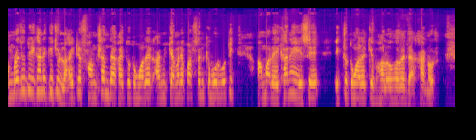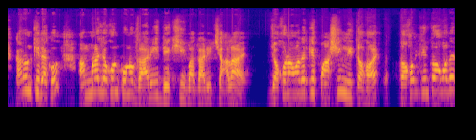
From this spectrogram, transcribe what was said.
আমরা যদি এখানে কিছু লাইটের ফাংশন দেখাই তো তোমাদের আমি ক্যামেরা পার্সনকে বলব ঠিক আমার এখানে এসে একটু তোমাদেরকে ভালোভাবে দেখানোর। কারণ কি দেখো আমরা যখন কোনো গাড়ি দেখি বা গাড়ি চালায় যখন আমাদেরকে পাসিং নিতে হয় তখন কিন্তু আমাদের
